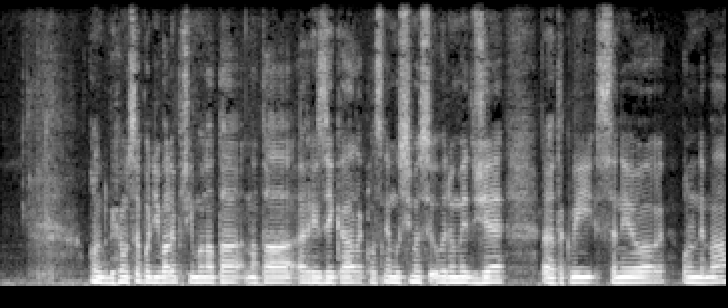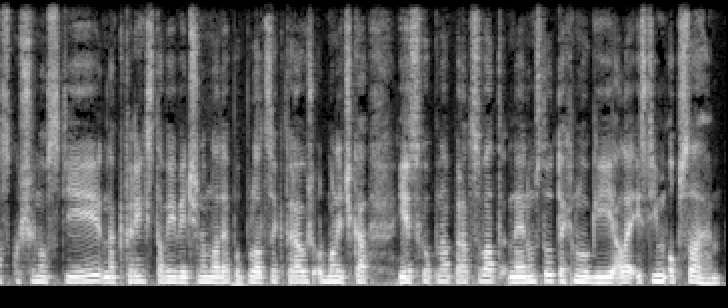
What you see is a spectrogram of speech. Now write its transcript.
Kdybychom se podívali přímo na ta, na ta rizika, tak vlastně musíme si uvědomit, že eh, takový senior, on nemá zkušenosti, na kterých staví většina mladé populace, která už od malička je schopna pracovat nejenom s tou technologií, ale i s tím obsahem.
